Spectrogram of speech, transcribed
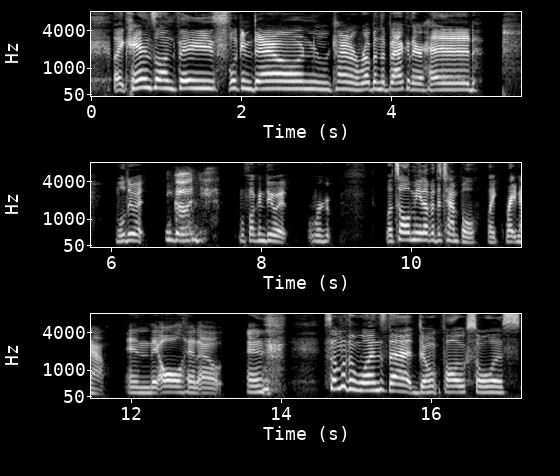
like hands on face, looking down, kind of rubbing the back of their head. We'll do it. Good. We'll fucking do it. We're let's all meet up at the temple like right now. And they all head out. And some of the ones that don't follow Solus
